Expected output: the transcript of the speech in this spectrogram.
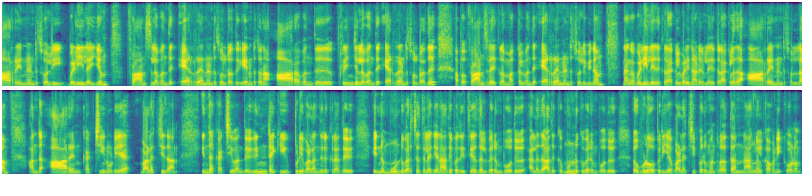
ஆர் என்று சொல்லி வெளியிலையும் ஃப்ரான்ஸில் வந்து எர் என்று சொல்கிறது ஏன்னு சொன்னால் ஆரை வந்து ஃப்ரெஞ்சில் வந்து எர் என்று சொல்கிறது அப்போ ஃப்ரான்ஸில் இருக்கிற மக்கள் வந்து எர் என்று சொல்லிவினோம் நாங்கள் வெளியில் இருக்கிறார்கள் வெளிநாடுகளில் இருக்கிறார்கள் அது ஆர்என் என்று சொல்லலாம். அந்த ஆர்என் கட்சியினுடைய வளர்ச்சி தான் இந்த கட்சி வந்து இன்றைக்கு இப்படி வளர்ந்திருக்கிறது. இன்னும் மூன்று வருஷத்தில் ஜனாதிபதி தேர்தல் வரும்போது அல்லது அதுக்கு முன்னுக்கு வரும்போது எவ்வளோ பெரிய வளர்ச்சி பெறும்ன்றதை தான் நாங்கள் கவனிக்கணும்.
